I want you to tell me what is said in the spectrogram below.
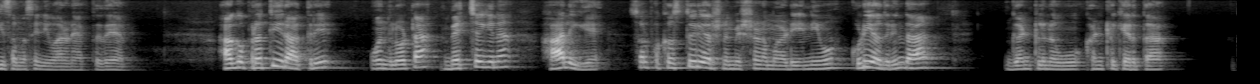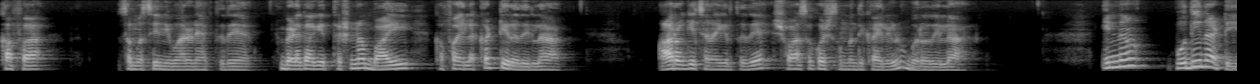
ಈ ಸಮಸ್ಯೆ ನಿವಾರಣೆ ಆಗ್ತದೆ. ಹಾಗೂ ಪ್ರತಿ ರಾತ್ರಿ ಒಂದು ಲೋಟ ಬೆಚ್ಚಗಿನ ಹಾಲಿಗೆ ಸ್ವಲ್ಪ ಕಸ್ತೂರಿ ಅರಿಶಿನ ಮಿಶ್ರಣ ಮಾಡಿ ನೀವು ಕುಡಿಯೋದ್ರಿಂದ ಗಂಟ್ಲು ನೋವು, ಗಂಟ್ಲು ಕೆರೆತ, ಕಫ ಸಮಸ್ಯೆ ನಿವಾರಣೆ ಆಗ್ತದೆ. ಬೆಳಗಾಗಿದ್ದ ತಕ್ಷಣ ಬಾಯಿ ಕಫ ಎಲ್ಲ ಕಟ್ಟಿರೋದಿಲ್ಲ. ಆರೋಗ್ಯ ಚೆನ್ನಾಗಿರ್ತದೆ, ಶ್ವಾಸಕೋಶ ಸಂಬಂಧಿ ಕಾಯಿಲೆಗಳು ಬರೋದಿಲ್ಲ. ಇನ್ನು ಪುದೀನ ಟೀ.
